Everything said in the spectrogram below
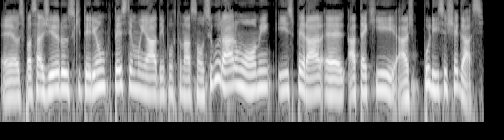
É, os passageiros que teriam testemunhado a importunação seguraram o homem e esperaram é, até que a polícia chegasse.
